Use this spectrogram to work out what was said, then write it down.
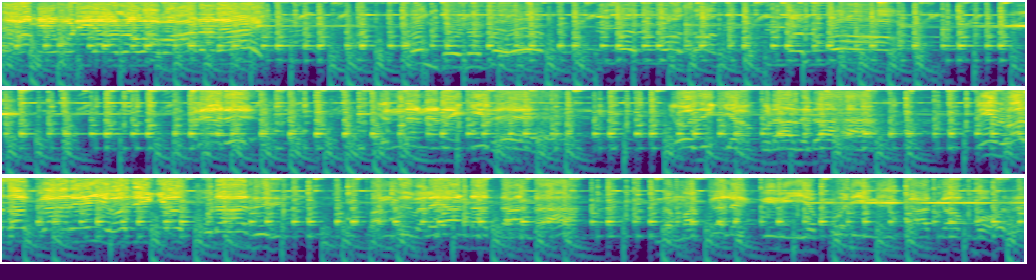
சாமி முடியாருவா வாடலை பொங்கலது குடியருவா மக்களுக்கு எப்படி நீ காக்க போற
